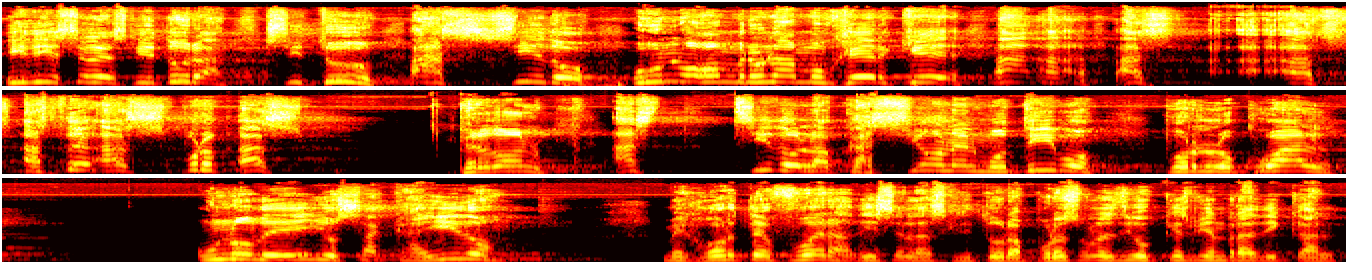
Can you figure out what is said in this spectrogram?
Y dice la escritura, si tú has sido un hombre, una mujer que has, perdón, has sido la ocasión, el motivo por lo cual uno de ellos ha caído, mejor te fuera, dice la escritura. Por eso les digo que es bien radical.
